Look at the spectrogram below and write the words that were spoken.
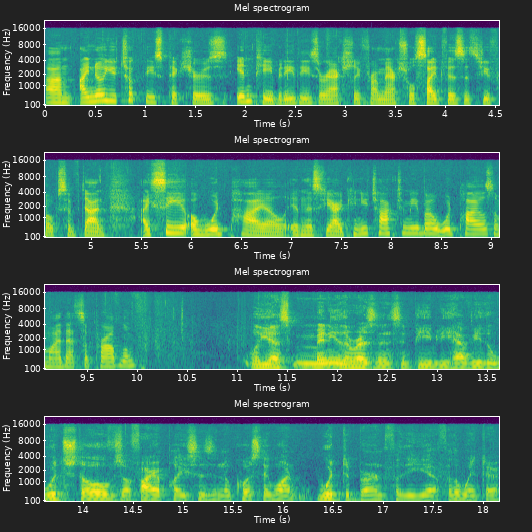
Um, I know you took these pictures in Peabody. These are actually from actual site visits you folks have done. I see a wood pile in this yard. Can you talk to me about wood piles and why that's a problem? Well, yes, many of the residents in Peabody have either wood stoves or fireplaces, and of course, they want wood to burn for the, uh, for the winter.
